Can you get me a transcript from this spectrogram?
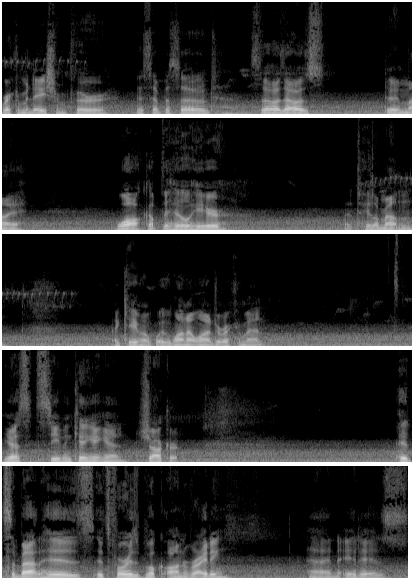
recommendation for this episode, so as I was doing my walk up the hill here at Taylor Mountain, I came up with one I wanted to recommend. Yes, it's Stephen King again. Shocker. It's about his, it's for his book on writing, and it is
